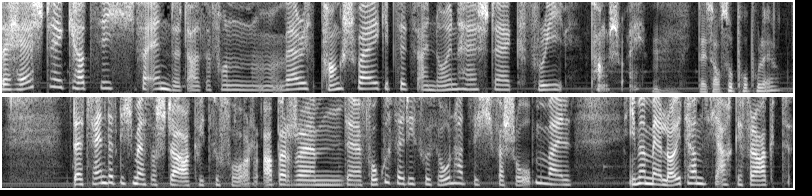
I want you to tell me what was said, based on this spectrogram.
Der Hashtag hat sich verändert. Also von Where is Pang Shui gibt es jetzt einen neuen Hashtag Free Pang Shui. Mhm. Der ist auch so populär? Der trendet nicht mehr so stark wie zuvor. Aber ähm, der Fokus der Diskussion hat sich verschoben, weil immer mehr Leute haben sich auch gefragt,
